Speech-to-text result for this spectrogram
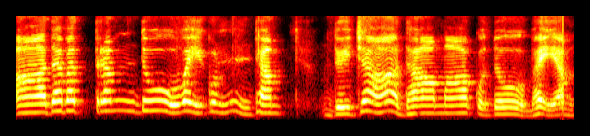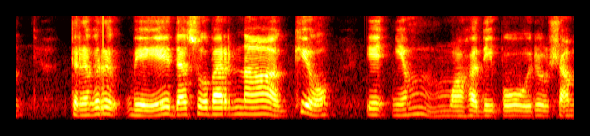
आदपत्रं तु वैकुण्ठं द्विजाधामाकुदो भयम् ത്രിവൃവേദസുവർണാഖ്യോ യജ്ഞം വഹതി പൂരുഷം.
